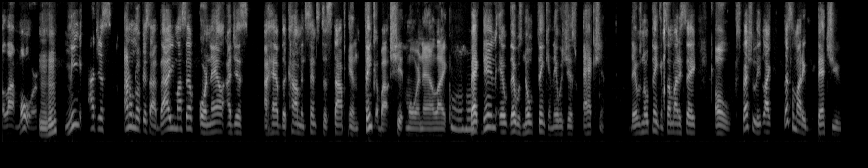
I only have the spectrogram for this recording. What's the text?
a lot more. Mm-hmm. Me, I just I don't know if it's I value myself or now I just I have the common sense to stop and think about shit more now. Like Mhm. back then, it, there was no thinking; there was just action. There was no thinking. Somebody say, "Oh," especially like let somebody bet you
